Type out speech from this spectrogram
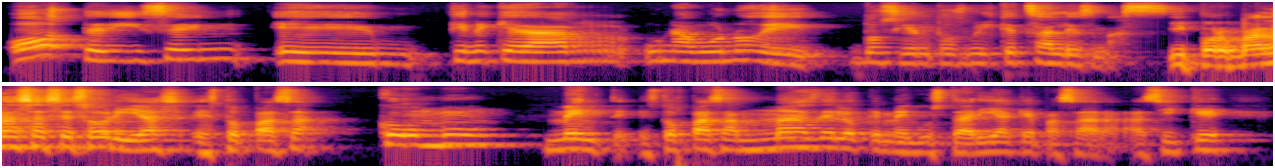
o te dicen, eh, tiene que dar un abono de 200 mil quetzales más. Y por malas asesorías, esto pasa comúnmente. Esto pasa más de lo que me gustaría que pasara. Así que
